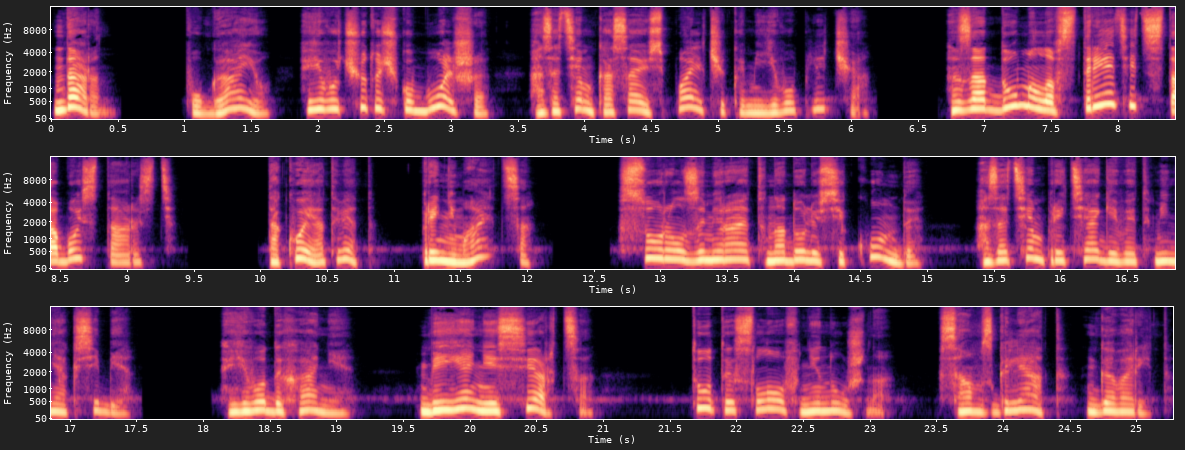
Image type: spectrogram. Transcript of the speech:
Даррен. Пугаю его чуточку больше, а затем касаюсь пальчиками его плеча. Задумала встретить с тобой старость. Такой ответ принимается? Сорел замирает на долю секунды, а затем притягивает меня к себе. Его дыхание, биение сердца. Тут и слов не нужно. Сам взгляд говорит.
